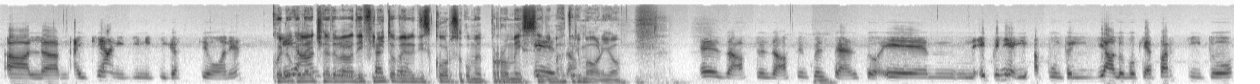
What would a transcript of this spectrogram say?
al, ai piani di mitigazione. Quello che lei ci aveva definito venerdì scorso come promesse esatto. di matrimonio. Esatto, esatto, in quel mm. senso. E, mm, e, quindi appunto il dialogo che è partito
